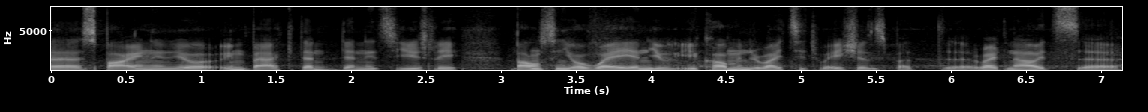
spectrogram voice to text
uh, spine in your in back then then it's usually bouncing your way and you, you come in the right situations. But uh, right now it's uh,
